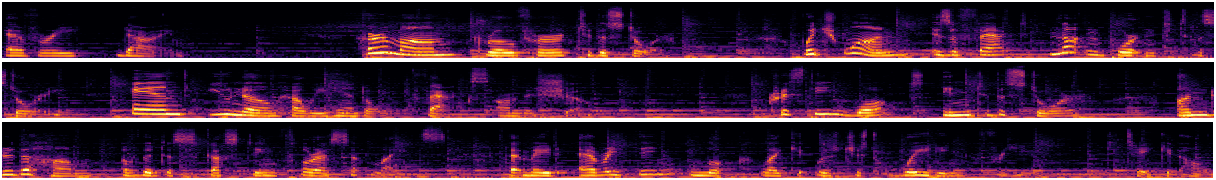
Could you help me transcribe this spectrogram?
every dime. Her mom drove her to the store. Which one is a fact not important to the story, and you know how we handle facts on this show. Christy walked into the store under the hum of the disgusting fluorescent lights that made everything look like it was just waiting for you to take it home.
